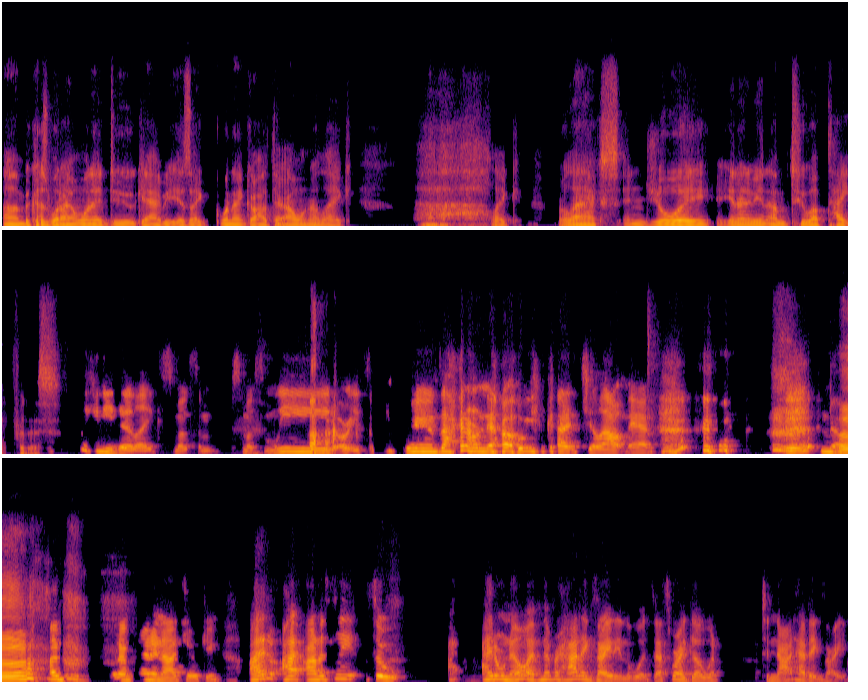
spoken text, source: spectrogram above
Um because what i want to do gabby is like when i go out there i want to like like relax enjoy you know what i mean? I'm too uptight for this you need to like smoke some smoke some weed or eat some mushrooms. I don't know. You gotta chill out, man. no, uh. I'm, but I'm kind of not joking. I don't. I honestly, so I, I don't know. I've never had anxiety in the woods. That's where I go when to not have anxiety.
